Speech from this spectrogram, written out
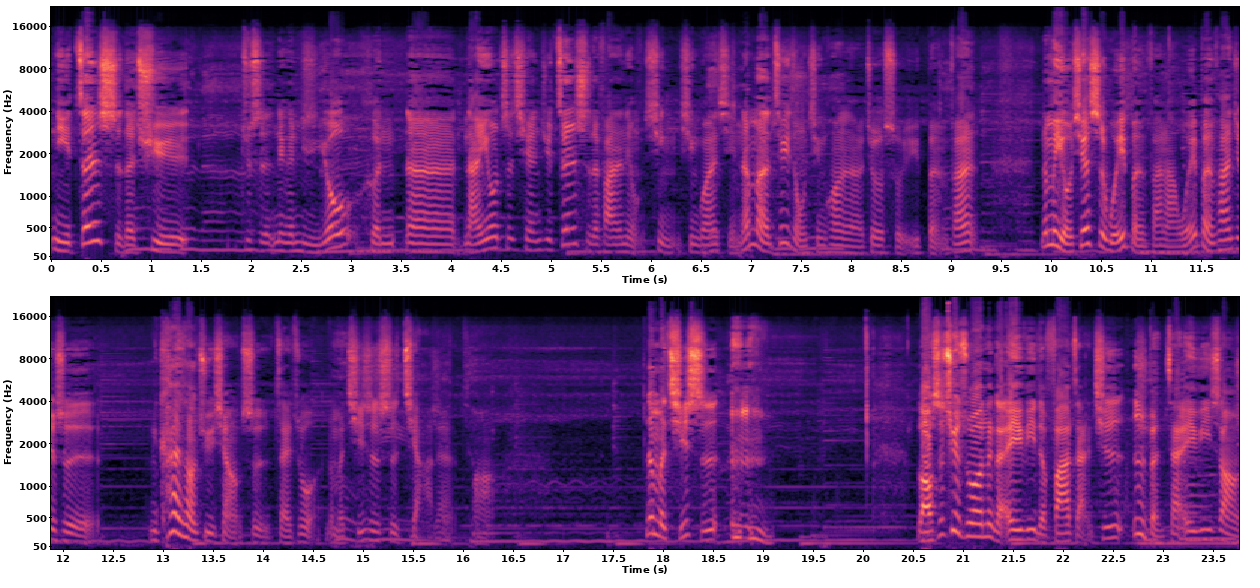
你真实的去，就是那个女优和呃男优之间去真实的发生那种性性关系，那么这种情况呢就属于本番。那么有些是伪本番啦，伪本番就是你看上去像是在做，那么其实是假的啊。那么其实。老实去说，那个 A V 的发展，其实日本在 A V 上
